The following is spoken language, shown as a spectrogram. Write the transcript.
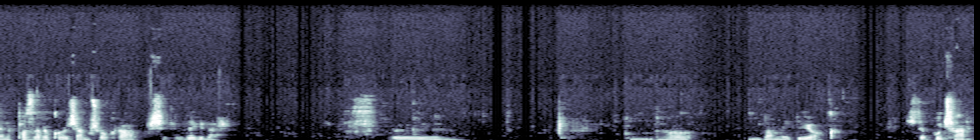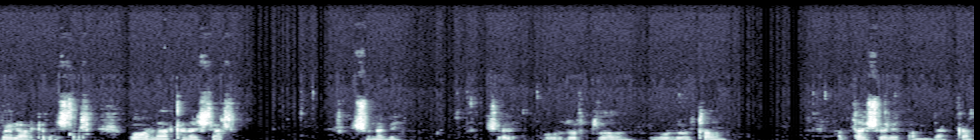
Yani pazara koyacağım. Çok rahat bir şekilde gider. Ee, bunda, bunda mıydı? Yok. İşte bu çar böyle arkadaşlar. Bu arada arkadaşlar şuna bir şöyle vurdurtalım, vurdurtalım. Hatta şöyle yapalım bir dakika.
